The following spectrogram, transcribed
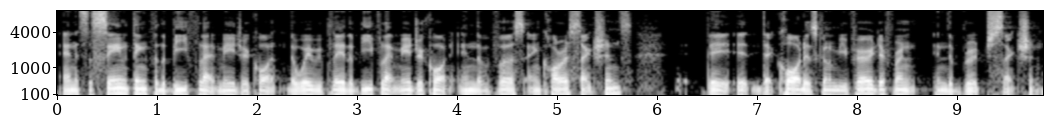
And it's the same thing for the B flat major chord. The way we play the B flat major chord in the verse and chorus sections, they, it, that chord is going to be very different in the bridge section.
